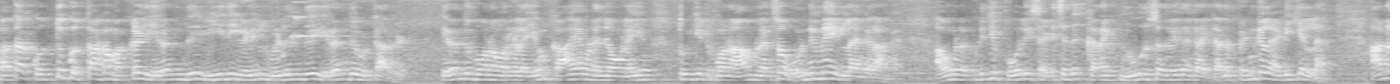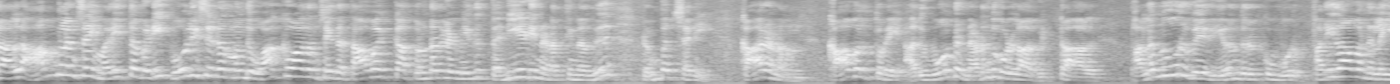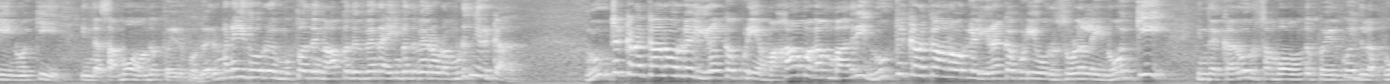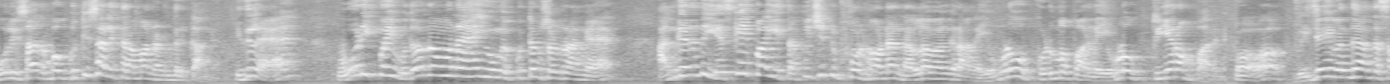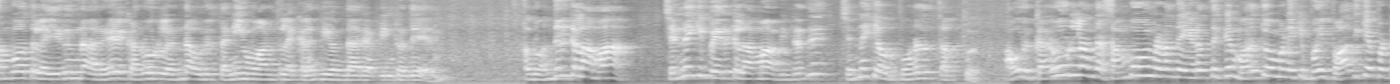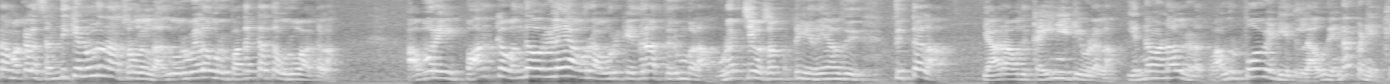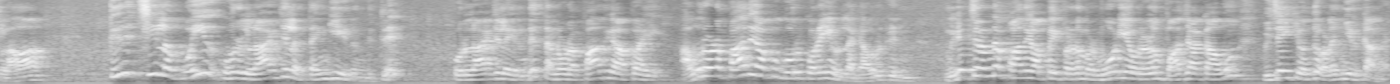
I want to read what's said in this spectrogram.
பார்த்தா கொத்து கொத்தாக மக்கள் இறந்து வீதிகளில் விழுந்து இறந்து விட்டார்கள். இறந்து போனவர்களையும் காயமடைஞ்சவங்களையும் தூக்கிட்டு போன ஆம்புலன்ஸோ ஒன்றுமே இல்லைங்கிறாங்க. அவங்கள பிடிச்சி போலீஸ் அடித்தது கரெக்ட் நூறு சதவீதம் கரெக்ட் அந்த பெண்களை அடிக்கல. ஆனால் ஆம்புலன்ஸை மறித்தபடி போலீசிடம் வந்து வாக்குவாதம் செய்த தாவக்கா தொண்டர்கள் மீது தடியடி நடத்தினது ரொம்ப சரி. காரணம் காவல்துறை அதுபோன்று நடந்து கொள்ளாவிட்டால் பல நூறு பேர் இறந்திருக்கும் ஒரு பரிதாப நிலையை நோக்கி இந்த சம்பவம் வந்து போயிருக்கும். வெறுமனே இது ஒரு முப்பது நாற்பது பேர் ஐம்பது பேரோட முடிஞ்சிருக்காது. நூற்றுக்கணக்கானவர்கள் இறக்கக்கூடிய மகாமகம் மாதிரி நூற்றுக்கணக்கானவர்கள் இறக்கக்கூடிய ஒரு சூழலை நோக்கி இந்த கரூர் சம்பவம் வந்து போயிருக்கும். இதில் போலீஸார் ரொம்ப புத்திசாலித்தனமாக நடந்திருக்காங்க. இதில் ஓடிப்போய் உதவுனவனை இவங்க குற்றம் சொல்கிறாங்க அங்கேருந்து எஸ்கேப் ஆகி தப்பிச்சுட்டு போனவன நல்லவங்கிறாங்க. எவ்வளோ கொடுமை பாருங்க எவ்வளோ துயரம் பாருங்க. இப்போ விஜய் வந்து அந்த சம்பவத்தில் இருந்தார். கரூர்ல இருந்து அவர் தனி விமானத்தில் கிளம்பி வந்தார் அப்படின்றது. அவர் வந்திருக்கலாமா? சென்னைக்கு போயிருக்கலாமா அப்படின்றது சென்னைக்கு அவர் போனது தப்பு. அவர் கரூரில் அந்த சம்பவம் நடந்த இடத்துக்கு மருத்துவமனைக்கு போய் பாதிக்கப்பட்ட மக்களை சந்திக்கணும்னு நான் சொல்லலை. அது ஒருவேளை ஒரு பதட்டத்தை உருவாக்கலாம். அவரை பார்க்க வந்தவர்களே அவர் அவருக்கு எதிராக திரும்பலாம். உணர்ச்சி வசப்பட்டு எதையாவது திட்டலாம். யாராவது கை நீட்டி விடலாம். என்ன வேணாலும் நடக்கும். அவர் போக வேண்டியதில்லை. அவர் என்ன பண்ணியிருக்கலாம் திருச்சியில் போய் ஒரு லாட்ஜில் தங்கி இருந்துட்டு ஒரு லாட்ஜில் இருந்து தன்னோட பாதுகாப்பை அவரோட பாதுகாப்புக்கு ஒரு குறையும் இல்லைங்க. அவருக்கு மிகச்சிறந்த பாதுகாப்பை பிரதமர் மோடி அவர்களும் பாஜகவும் விஜய்க்கு வந்து வழங்கியிருக்காங்க.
